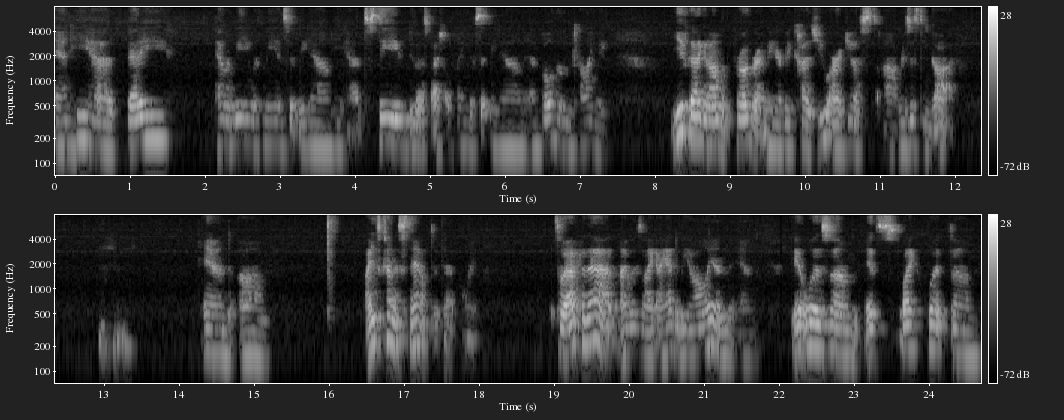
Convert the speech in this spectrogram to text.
And he had Betty have a meeting with me and sit me down. He had Steve do a special thing to sit me down, and both of them telling me, "You've got to get on with the program here because you are just uh, resisting God." Mm-hmm. And um, I just kind of snapped at that point. So after that, I was like, I had to be all in, and it was um, it's like what um,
